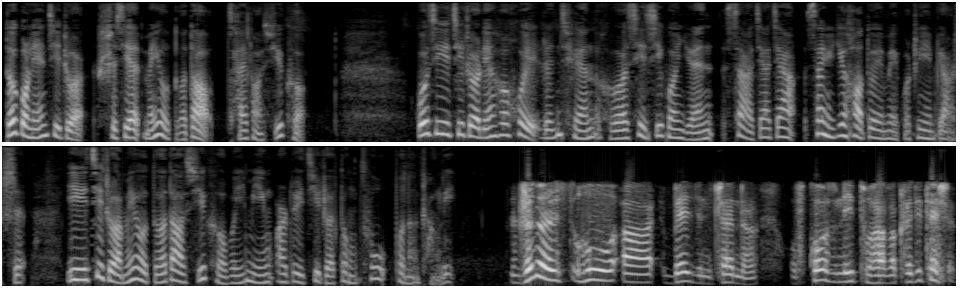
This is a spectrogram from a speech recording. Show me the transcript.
德国联记者事先没有得到采访许可。国际记者联合会人权和信息官员萨加加三月一号对美国之音表示，以记者没有得到许可为名而对记者动粗不能成立。Journalists who are based in China, of course, need to have accreditation.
